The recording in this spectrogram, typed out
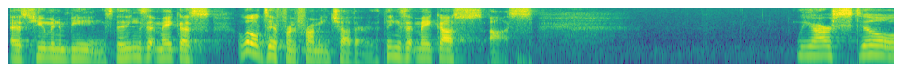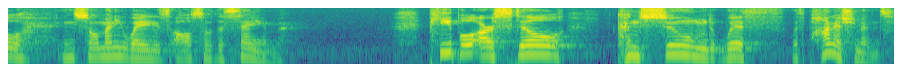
as human beings, the things that make us a little different from each other, the things that make us us, we are still, in so many ways, also the same. People are still consumed with, with punishment.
